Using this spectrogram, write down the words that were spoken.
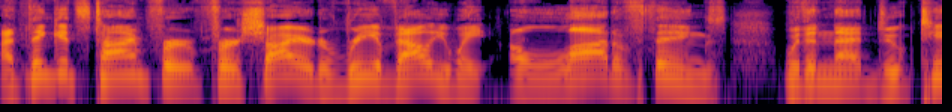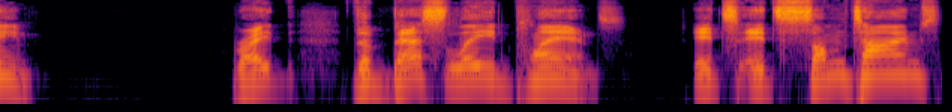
I think it's time for, for Scheyer to reevaluate a lot of things within that Duke team. Right? The best laid plans. It's it's sometimes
